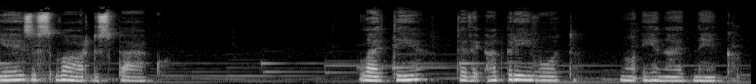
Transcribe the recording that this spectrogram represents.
Jēzus vārdu spēku, lai tie, tevi atbrīvotu no ienaidnieka.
